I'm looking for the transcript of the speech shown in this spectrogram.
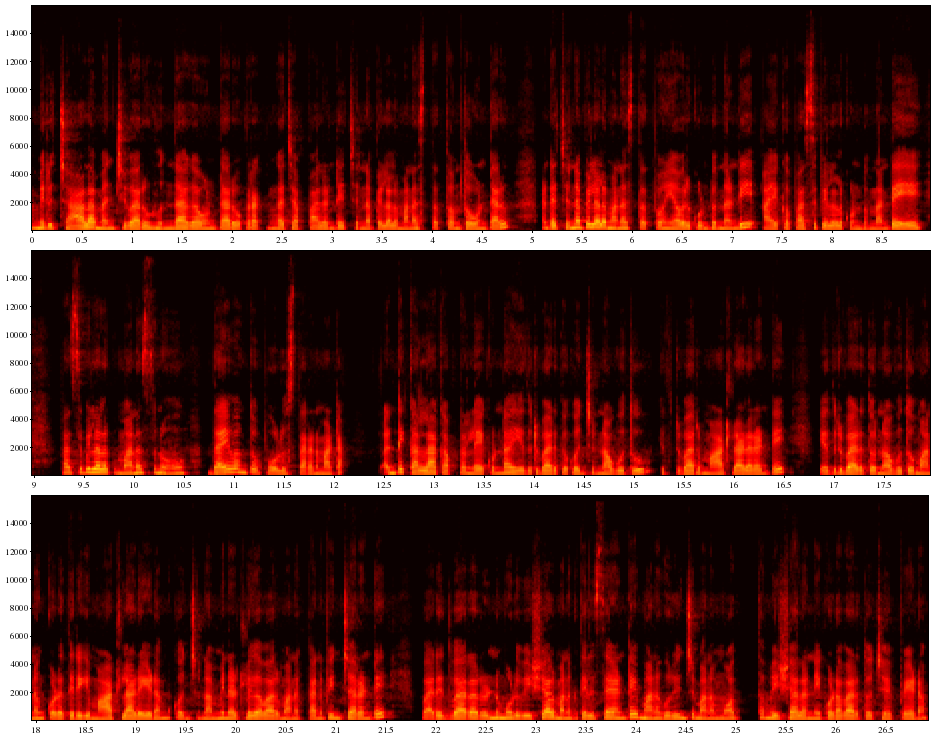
మీరు చాలా మంచివారు హుందాగా ఉంటారు. ఒక రకంగా చెప్పాలంటే చిన్నపిల్లల మనస్తత్వంతో ఉంటారు. అంటే చిన్నపిల్లల మనస్తత్వం ఎవరికి ఉంటుందండి? ఆ యొక్క పసిపిల్లలకు ఉంటుందంటే పసిపిల్లలకు మనస్సును దైవంతో పోలుస్తారనమాట అంటే కల్లా కప్పటం లేకుండా ఎదుటివారితో కొంచెం నవ్వుతూ ఎదుటివారు మాట్లాడారంటే ఎదుటివారితో నవ్వుతూ మనం కూడా తిరిగి మాట్లాడేయడం కొంచెం నమ్మినట్లుగా వారు మనకు కనిపించారంటే వారి ద్వారా రెండు మూడు విషయాలు మనకు తెలిసాయంటే మన గురించి మనం మొత్తం విషయాలన్నీ కూడా వారితో చెప్పేయడం.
